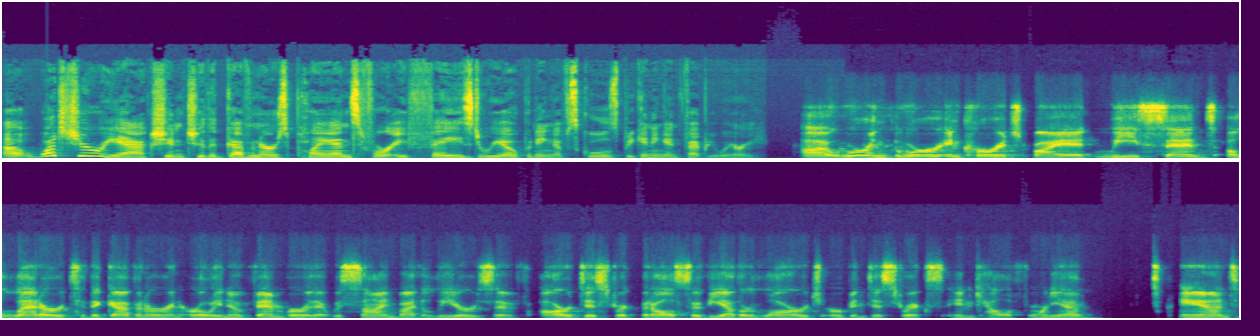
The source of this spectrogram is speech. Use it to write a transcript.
Uh, what's your reaction to the governor's plans for a phased reopening of schools beginning in February? Uh, we're in, we're encouraged by it. We sent a letter to the governor in early November that was signed by the leaders of our district, but also the other large urban districts in California. And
